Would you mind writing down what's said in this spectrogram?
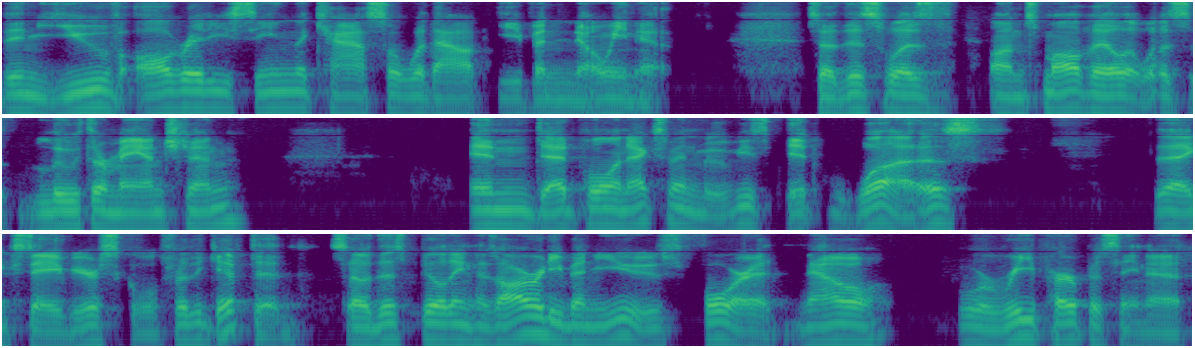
then you've already seen the castle without even knowing it. So this was on Smallville, it was Luthor Mansion. In Deadpool and X Men movies, it was the Xavier School for the Gifted. So this building has already been used for it. Now we're repurposing it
